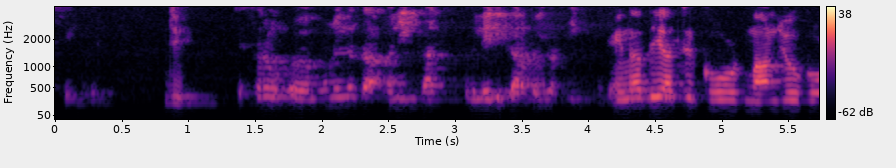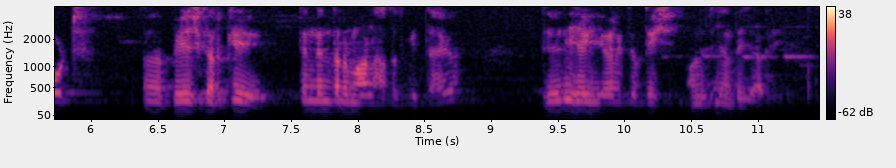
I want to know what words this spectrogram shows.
ਠੀਕ ਹੈ ਜੀ। ਤੇ ਸਰ ਹੁਣ ਇਹਨਾਂ ਦਾ ਅਗਲੀ ਅਗਲੇਰੀ ਕਾਰਵਾਈ ਕੀਤੀ ਇਹਨਾਂ ਦੀ ਅੱਜ ਕੋਰਟ ਮਾਨਜੋ ਕੋਰਟ ਪੇਸ਼ ਕਰਕੇ ਤਿੰਨ ਦਿਨ ਦਾ ਰਿਮਾਂਡ ਹਾਸਲ ਕੀਤਾ ਹੈਗਾ। ਤੇ ਜਿਹੜੀ ਹੈਗੀ ਅਗਲੀ ਤਫਤੀਸ਼ ਚ ਲਿਆਂਦੀ ਜਾ ਰਹੀ ਹੈ।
